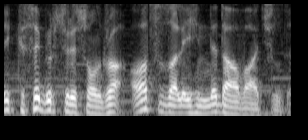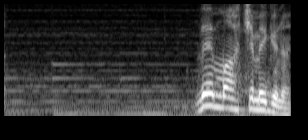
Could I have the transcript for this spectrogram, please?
Ve kısa bir süre sonra Atsız aleyhinde dava açıldı. Ve mahkeme günü.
